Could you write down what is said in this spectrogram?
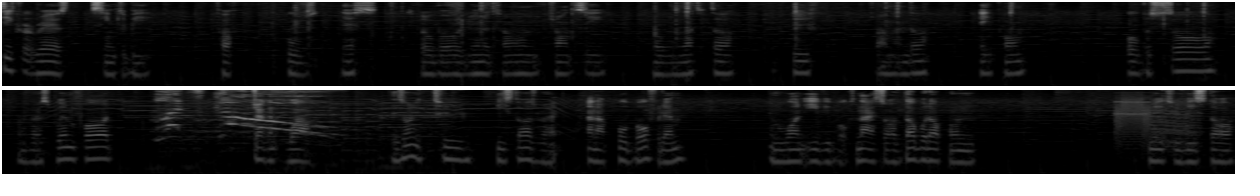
Secret rares seem to be tough pulls. This, Slowbro, Lunatone, Chansey, Rolling Rattata, Booth, Charmander, Aipom, Bulbasaur, Reverse Wimpod, Let's go! Dragon. Wow, there's only two V stars, right? And I pulled both of them in one Eevee box. Nice. So I've doubled up on Mewtwo V star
